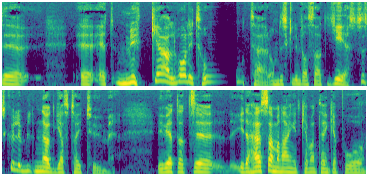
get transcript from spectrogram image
eh, eh, ett mycket allvarligt hot här om det skulle vara så att Jesus skulle nödgas ta itu med. Vi vet att eh, i det här sammanhanget kan man tänka på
